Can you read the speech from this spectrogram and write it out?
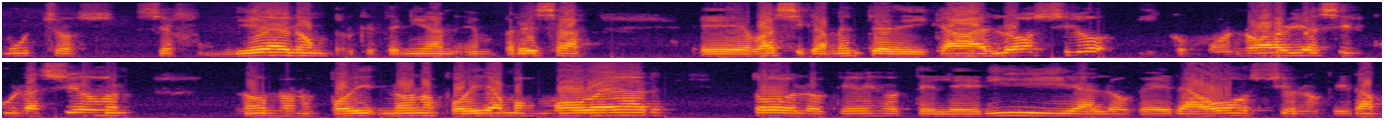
muchos se fundieron porque tenían empresas básicamente dedicadas al ocio y como no había circulación, no, no, nos no nos podíamos mover, todo lo que es hotelería, lo que era ocio, lo que eran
